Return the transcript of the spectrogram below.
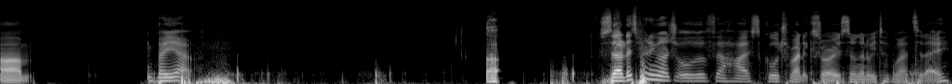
Um, but yeah. So that is pretty much all of the high school traumatic stories I'm going to be talking about today.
